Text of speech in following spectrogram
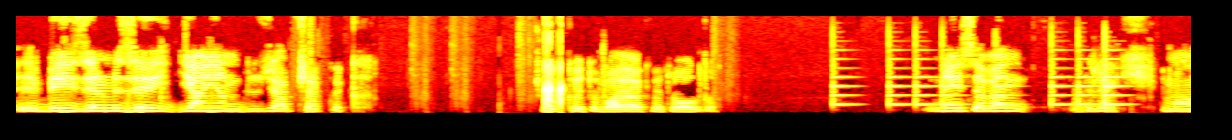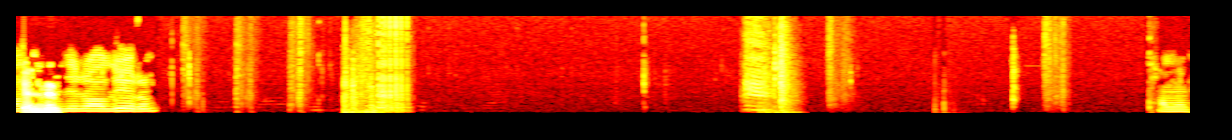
e, base'lerimizi yan yana düz yapacaktık. Çok kötü, bayağı kötü oldu. Neyse ben direkt malzemeleri alıyorum. Tamam.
